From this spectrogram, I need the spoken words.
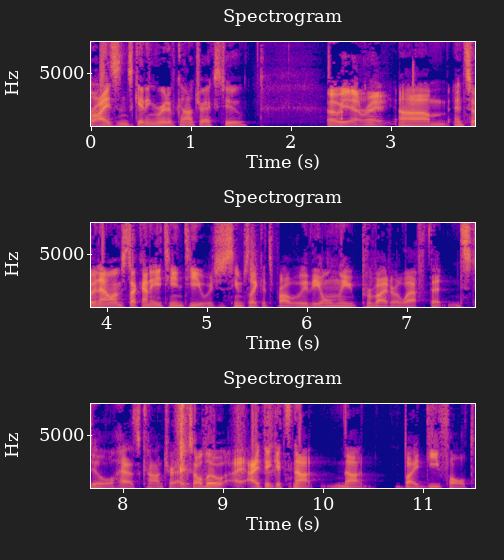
Verizon's getting rid of contracts too. Oh yeah, right. Um, and so now I'm stuck on AT and T, which seems like it's probably the only provider left that still has contracts. Although I, I think it's not not by default.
